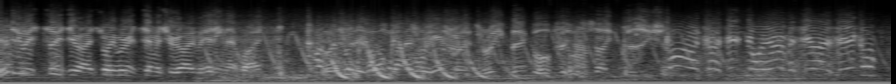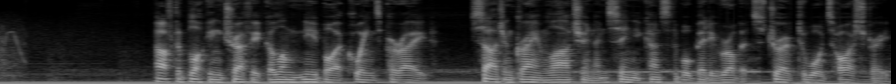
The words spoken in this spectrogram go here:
WS 203, we're in Cemetery Road, we're heading that way. Roger, 303, back off in a safe position. After blocking traffic along nearby Queen's Parade, Sergeant Graham Larchin and Senior Constable Betty Roberts drove towards High Street.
